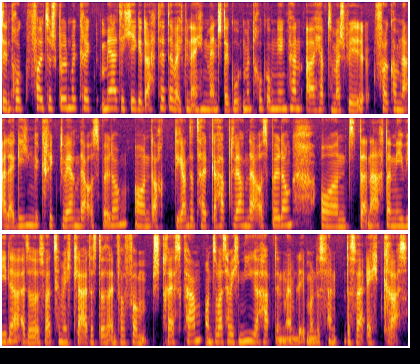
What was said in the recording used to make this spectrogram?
den Druck voll zu spüren gekriegt, mehr als ich je gedacht hätte, weil ich bin eigentlich ein Mensch, der gut mit Druck umgehen kann. Aber ich habe zum Beispiel vollkommene Allergien gekriegt während der Ausbildung und auch die ganze Zeit gehabt während der Ausbildung und danach dann nie wieder. Also es war ziemlich klar, dass das einfach vom Stress kam und sowas habe ich nie gehabt in meinem Leben und das, fand, das war echt krass.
